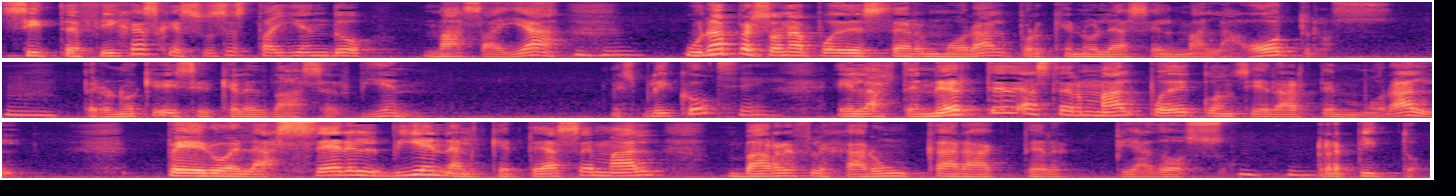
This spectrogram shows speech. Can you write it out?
Si te fijas, Jesús está yendo más allá. Una persona puede ser moral porque no le hace el mal a otros, Mm. pero no quiere decir que les va a hacer bien. ¿Me explico? Sí. El abstenerte de hacer mal puede considerarte moral, pero el hacer el bien al que te hace mal va a reflejar un carácter piadoso. Repito,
